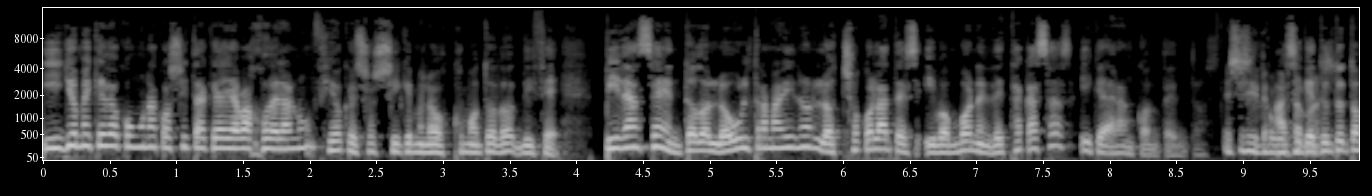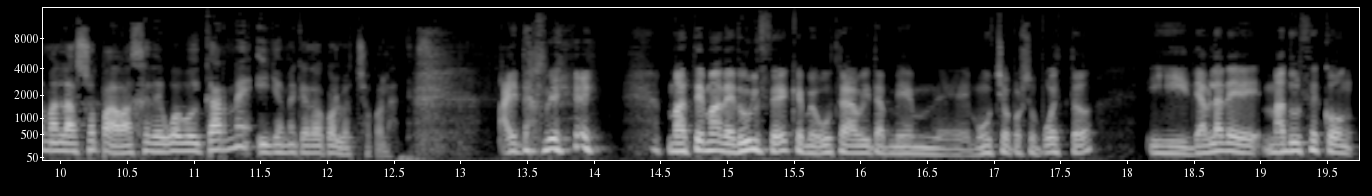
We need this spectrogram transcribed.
Y yo me quedo con una cosita que hay abajo del anuncio, que eso sí que me los como todos. Dice, pídanse en todos los ultramarinos los chocolates y bombones de esta casa y quedarán contentos. Ese sí te gusta Así que más. tú te tomas la sopa a base de huevo y carne y yo me quedo con los chocolates. Hay también más temas de dulces, que me gusta a mí también eh, mucho, por supuesto. Y de habla de más dulces con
